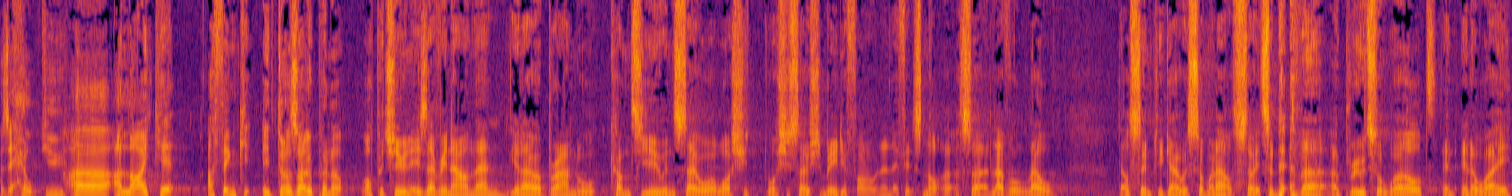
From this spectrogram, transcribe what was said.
Has it helped you? Uh, I like it. I think it, it does open up opportunities every now and then. You know, a brand will come to you and say, "Well, what's your what's your social media following?" And if it's not at a certain level, they'll they'll simply go with someone else. So it's a bit of a, a brutal world in, in a way.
